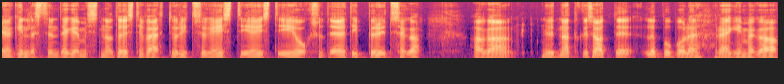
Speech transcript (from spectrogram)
ja kindlasti on tegemist no tõesti väärt üritusega, Eesti, Eesti jooksude tippüritusega. aga nüüd natuke saate lõpupoole räägime ka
